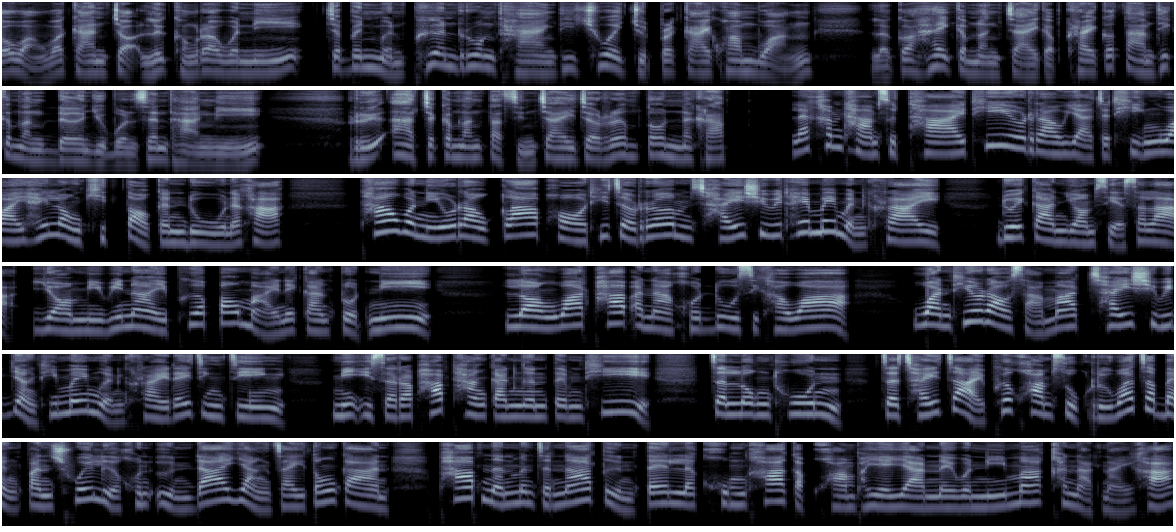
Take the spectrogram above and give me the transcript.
ก็หวังว่าการเจาะลึกของเราวันนี้จะเป็นเหมือนเพื่อนร่วมทางที่ช่วยจุดประกายความหวัง แล้วก็ให้กำลังใจกับใครก็ตามที่กำลังเดินอยู่บนเส้นทางนี้ หรืออาจจะกำลังตัดสินใจจะเริ่มต้นนะครับ และคำถามสุดท้ายที่เราอยากจะทิ้งไว้ให้ลองคิดต่อกันดูนะคะ ถ้าวันนี้เรากล้าพอที่จะเริ่มใช้ชีวิตให้ไม่เหมือนใคร ด้วยการยอมเสียสละ ยอมมีวินัยเพื่อเป้าหมายในการปลดหนี้ ลองวาดภาพอนาคตดูสิคะว่า วันที่เราสามารถใช้ชีวิตอย่างที่ไม่เหมือนใครได้จริง ๆ มีอิสรภาพทางการเงินเต็มที่ จะลงทุน จะใช้จ่ายเพื่อความสุข หรือว่าจะแบ่งปันช่วยเหลือคนอื่นได้อย่างใจต้องการ ภาพนั้นมันจะน่าตื่นเต้นและคุ้มค่ากับความพยายามในวันนี้มากขนาดไหนคะ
